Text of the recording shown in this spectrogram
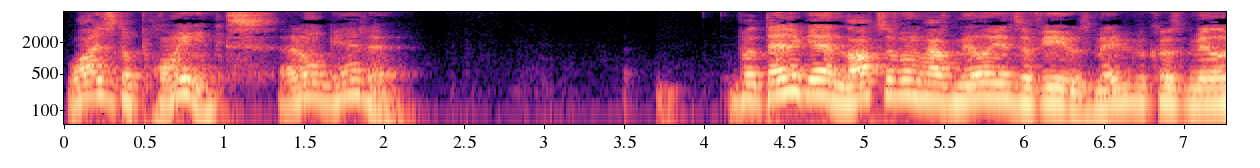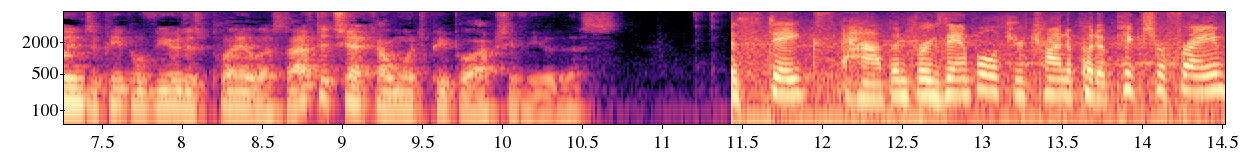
What is the point? I don't get it. But then again, lots of them have millions of views. Maybe because millions of people view this playlist. I have to check how much people actually view this. Mistakes happen. For example, if you're trying to put a picture frame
